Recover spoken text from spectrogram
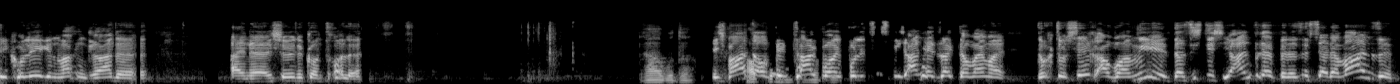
Die Kollegen machen gerade eine schöne Kontrolle. Ja, Bruder. Ich warte auf den Tag, wo ein Polizist mich anhält, sagt auf einmal, Dr. Sheikh Abu Amir, dass ich dich hier antreffe, das ist ja der Wahnsinn.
